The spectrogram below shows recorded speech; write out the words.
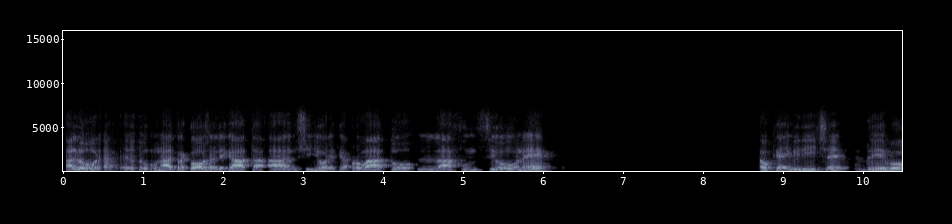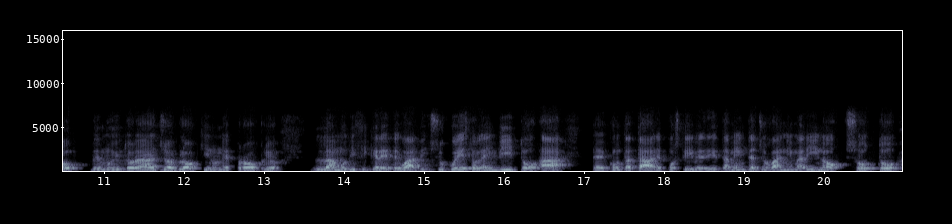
allora, eh, un'altra cosa legata a un signore che ha provato la funzione ok, mi dice devo del monitoraggio a blocchi non è proprio la modificherete. Guardi, su questo la invito a eh, contattare, può scrivere direttamente a Giovanni Marino sotto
